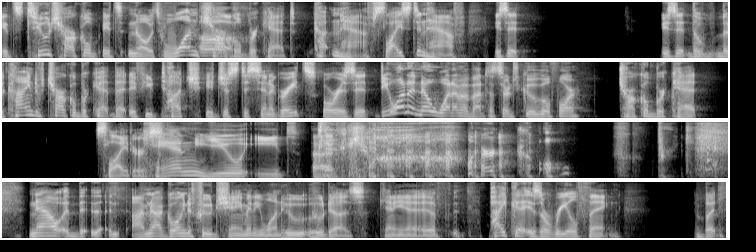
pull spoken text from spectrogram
it's two charcoal it's no, it's one Ugh. charcoal briquette cut in half, sliced in half. Is it is it the the kind of charcoal briquette that if you touch it just disintegrates or is it do you want to know what I'm about to search Google for? charcoal briquette sliders. Can you eat a charcoal? Now, I'm not going to food shame anyone who who does. Kenny, uh, pica is a real thing, but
